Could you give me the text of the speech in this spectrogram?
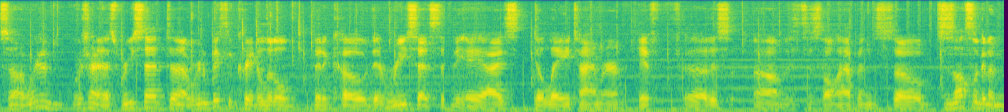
So we're gonna we're trying this reset. Uh, we're gonna basically create a little bit of code that resets the AI's delay timer if uh, this um, this, all happens. So this is also gonna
